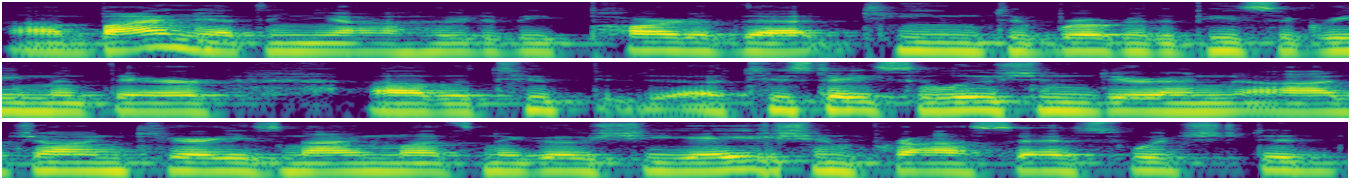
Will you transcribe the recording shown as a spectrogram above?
uh, by Netanyahu to be part of that team to broker the peace agreement there of a, two, two-state solution during uh, John Kerry's nine-month negotiation process, which did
